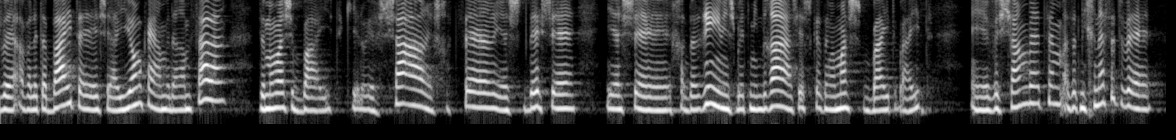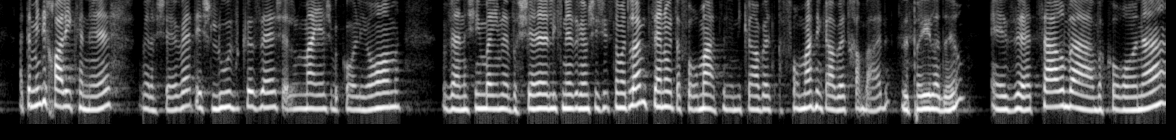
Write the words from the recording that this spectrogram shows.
ו... אבל את הבית שהיום קיים בדרמסלה, זה ממש בית, כאילו יש שער, יש חצר, יש דשא, יש אה, חדרים, יש בית מדרש, יש כזה ממש בית בית, אה, ושם בעצם, אז את נכנסת ואת תמיד יכולה להיכנס ולשבת, יש לוז כזה של מה יש בכל יום, ואנשים באים לבשל לפני זה ביום שישי, זאת אומרת לא המצאנו את הפורמט, נקרא, הפורמט נקרא בית חב"ד. זה פעיל עד היום? אה, זה עצר בקורונה,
